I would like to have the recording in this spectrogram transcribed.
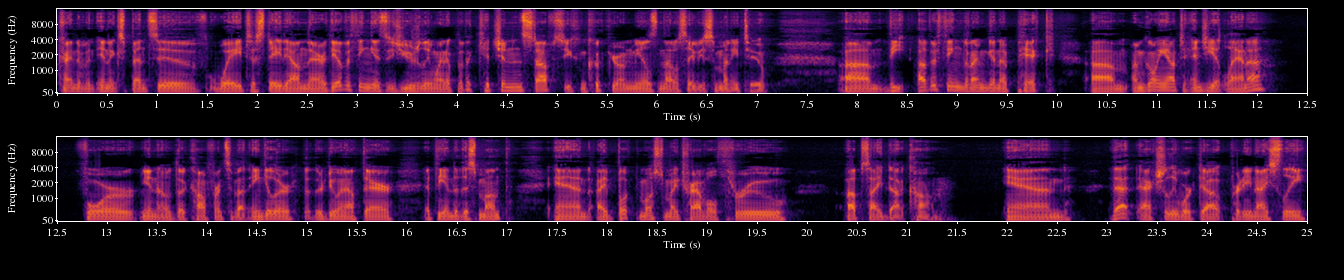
kind of an inexpensive way to stay down there, the other thing is is usually wind up with a kitchen and stuff, so you can cook your own meals, and that'll save you some money too. Um, the other thing that I'm gonna pick. Um, I'm going out to NG Atlanta for you know the conference about Angular that they're doing out there at the end of this month, and I booked most of my travel through Upside.com, and that actually worked out pretty nicely.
